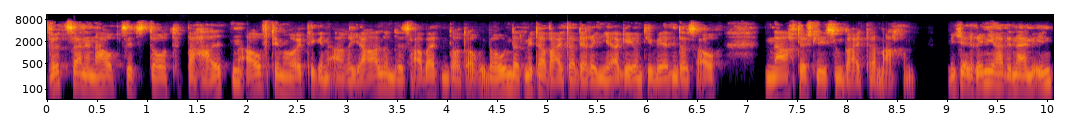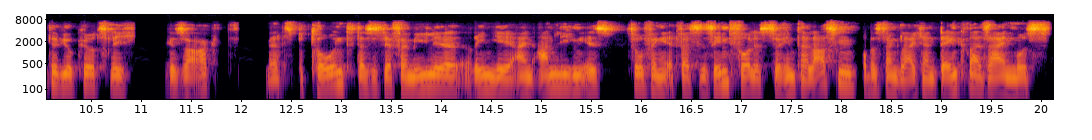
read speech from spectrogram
wird seinen Hauptsitz dort behalten, auf dem heutigen Areal. Und es arbeiten dort auch über 100 Mitarbeiter der Ringier AG und die werden das auch nach der Schließung weitermachen. Michael Ringier hat in einem Interview kürzlich gesagt, er hat betont, dass es der Familie Ringier ein Anliegen ist, Zofingen etwas Sinnvolles zu hinterlassen. Ob es dann gleich ein Denkmal sein muss,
